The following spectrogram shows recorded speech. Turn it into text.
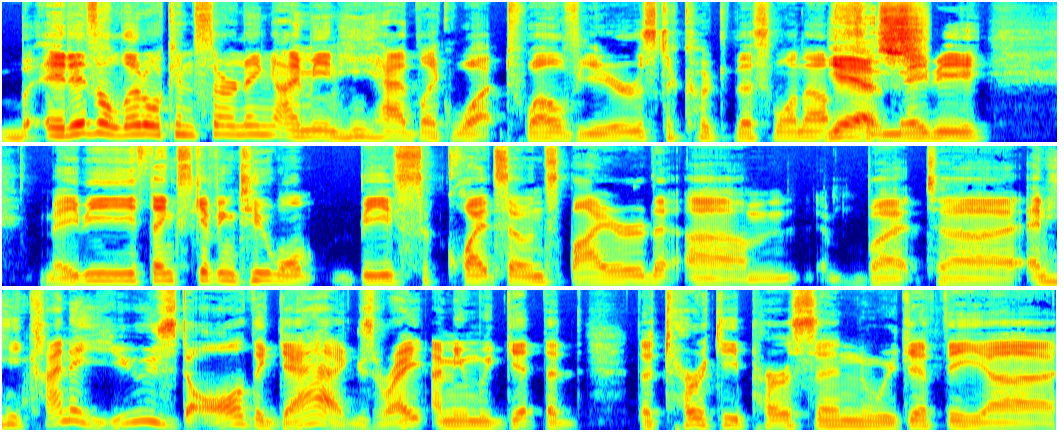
But it is a little concerning. I mean, he had like what 12 years to cook this one up. Yes. So maybe maybe Thanksgiving 2 won't be quite so inspired. Um, but uh, and he kind of used all the gags, right? I mean, we get the the turkey person, we get the uh,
